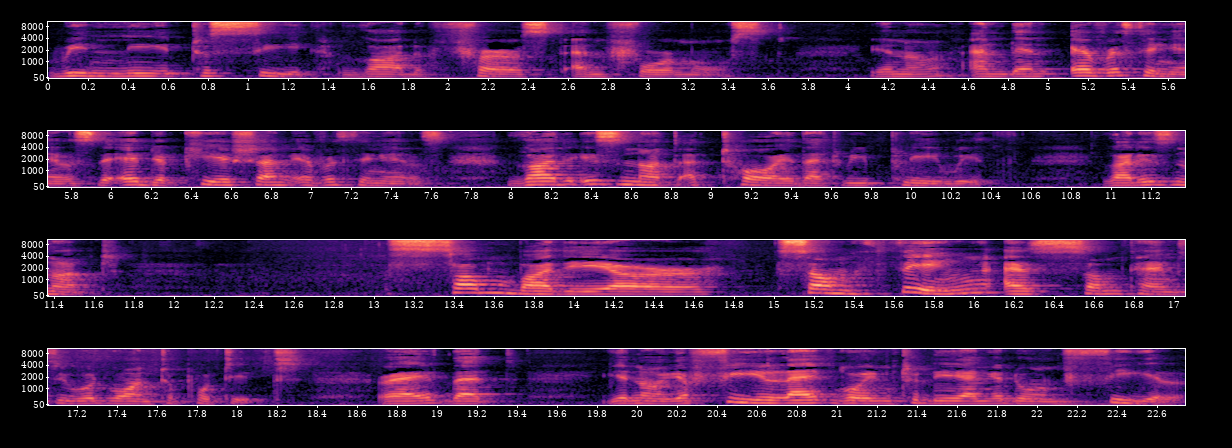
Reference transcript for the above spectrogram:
we need to seek God first and foremost, you know, and then everything else, the education, everything else. God is not a toy that we play with. God is not somebody or something, as sometimes you would want to put it, right? That, you know, you feel like going today and you don't feel.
